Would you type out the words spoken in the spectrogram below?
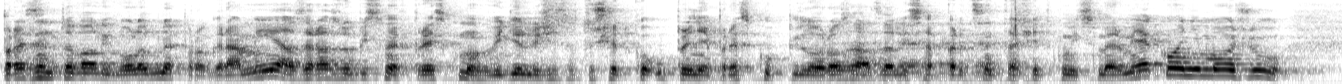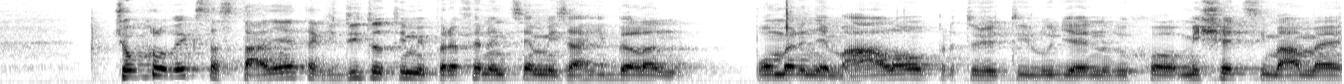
prezentovali volebné programy a zrazu by sme v prieskumoch videli, že sa to všetko úplne preskupilo, rozhádzali sa percenta všetkými smermi. Ako oni môžu, čokoľvek sa stane, tak vždy to tými preferenciami zahýbe len pomerne málo, pretože tí ľudia jednoducho, my všetci máme,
